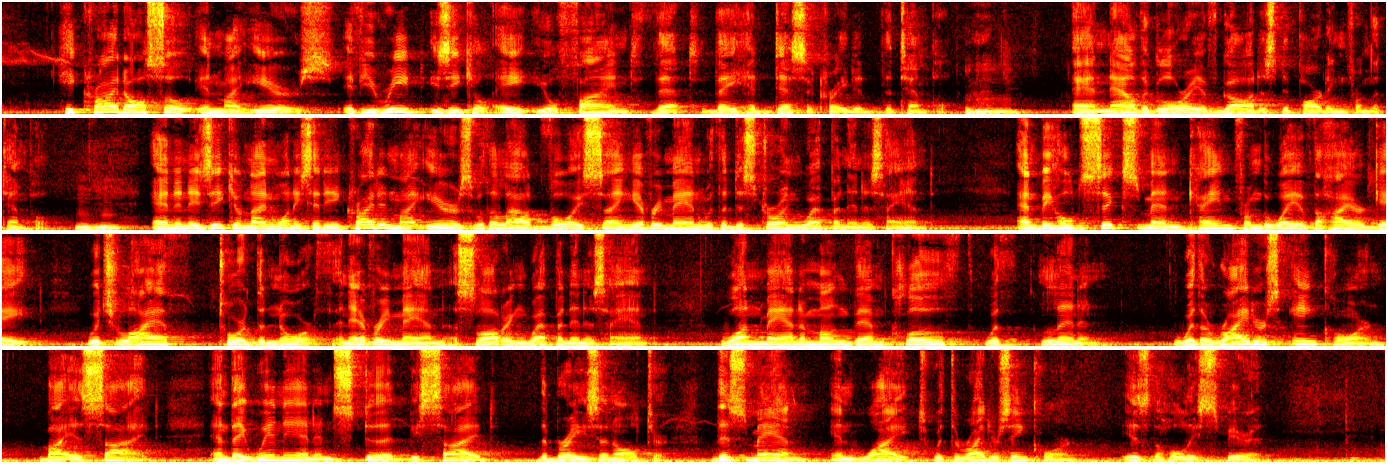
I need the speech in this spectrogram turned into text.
He cried also in my ears. If you read Ezekiel 8, you'll find that they had desecrated the temple. Mm-hmm. And now the glory of God is departing from the temple. Mm-hmm. And in Ezekiel 9 1, he said, He cried in my ears with a loud voice, saying, Every man with a destroying weapon in his hand. And behold, six men came from the way of the higher gate, which lieth toward the north, and every man a slaughtering weapon in his hand. One man among them clothed with linen, with a writer's inkhorn by his side. And they went in and stood beside the brazen altar. This man in white with the writer's inkhorn is the Holy Spirit.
